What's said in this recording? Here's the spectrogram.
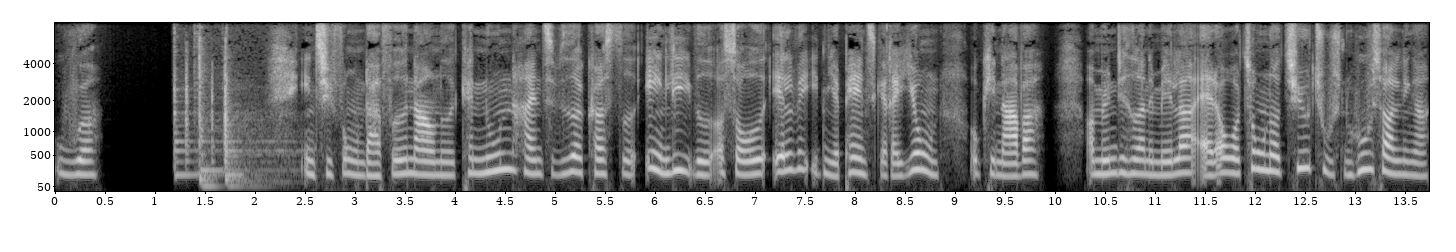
uger. En tyfon, der har fået navnet Kanun, har indtil videre kostet en livet og såret 11 i den japanske region Okinawa. Og myndighederne melder, at over 220.000 husholdninger,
